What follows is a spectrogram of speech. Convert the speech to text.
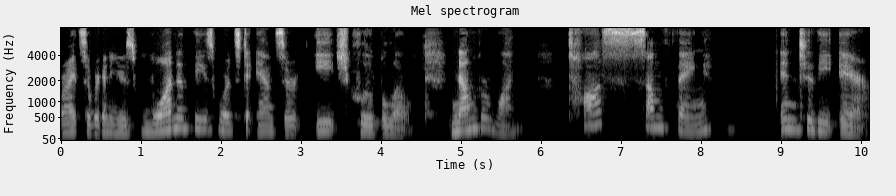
All right, so we're going to use one of these words to answer each clue below. Number one, toss something into the air.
